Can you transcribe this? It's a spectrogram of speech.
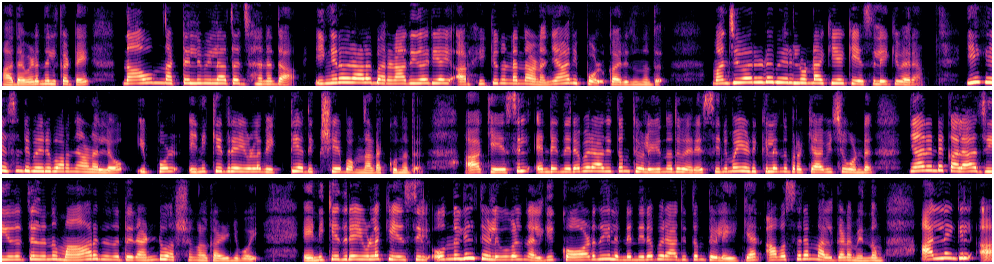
അതവിടെ നിൽക്കട്ടെ. നാവും നട്ടെല്ലുമില്ലാത്ത ജനത ഇങ്ങനെ ഒരാളെ ഭരണാധികാരിയായി അർഹിക്കുന്നുണ്ടെന്നാണ് ഞാനിപ്പോൾ കരുതുന്നത്. മഞ്ജുവാരിയുടെ പേരിലുണ്ടാക്കിയ കേസിലേക്ക് വരാം. ഈ കേസിന്റെ പേര് പറഞ്ഞാണല്ലോ ഇപ്പോൾ എനിക്കെതിരെയുള്ള വ്യക്തി അധിക്ഷേപം നടക്കുന്നത്. ആ കേസിൽ എന്റെ നിരപരാധിത്വം തെളിയുന്നത് തെളിയുന്നതുവരെ സിനിമയെടുക്കില്ലെന്ന് പ്രഖ്യാപിച്ചുകൊണ്ട് ഞാൻ എന്റെ കലാജീവിതത്തിൽ നിന്ന് മാറി നിന്നിട്ട് രണ്ടു വർഷങ്ങൾ കഴിഞ്ഞുപോയി. എനിക്കെതിരെയുള്ള കേസിൽ ഒന്നുകിൽ തെളിവുകൾ നൽകി കോടതിയിൽ എന്റെ നിരപരാധിത്വം തെളിയിക്കാൻ അവസരം നൽകണമെന്നും അല്ലെങ്കിൽ ആ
